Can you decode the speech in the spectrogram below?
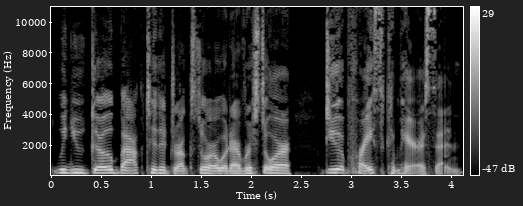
when you go back to the drugstore or whatever store do a price comparison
